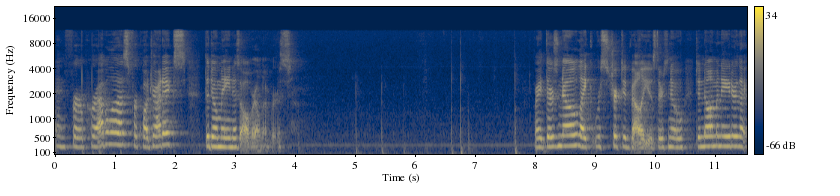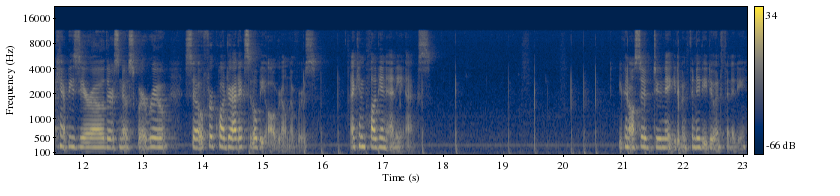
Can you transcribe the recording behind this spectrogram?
And for parabolas, for quadratics, the domain is all real numbers. right? There's no like restricted values. There's no denominator that can't be zero. There's no square root. So for quadratics, it'll be all real numbers. I can plug in any x. You can also do negative infinity to infinity.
